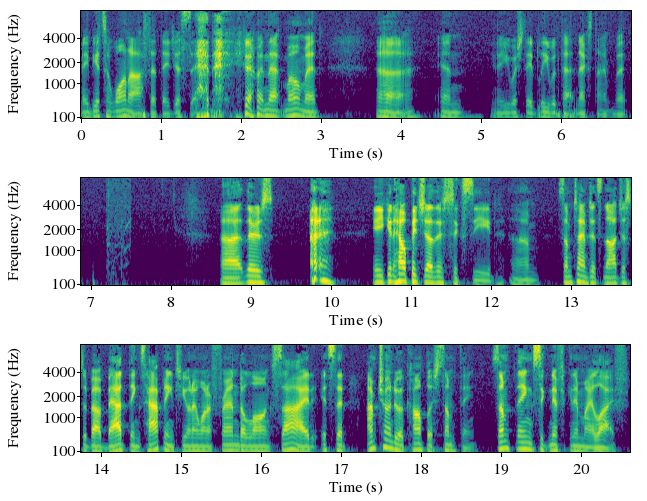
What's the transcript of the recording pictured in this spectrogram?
maybe it's a one off that they just said, you know, in that moment. Uh, and you know, you wish they'd leave with that next time. But uh, there's, you can help each other succeed. Um, sometimes it's not just about bad things happening to you, and I want a friend alongside. It's that I'm trying to accomplish something, something significant in my life,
